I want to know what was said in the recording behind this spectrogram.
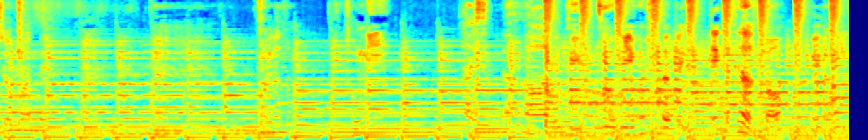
지저분한데 네, 거의 다좀 정리 다 했습니다. 아, 근데 뒤쪽이 훨씬 더 깨- 깨끗해졌죠. 배경이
